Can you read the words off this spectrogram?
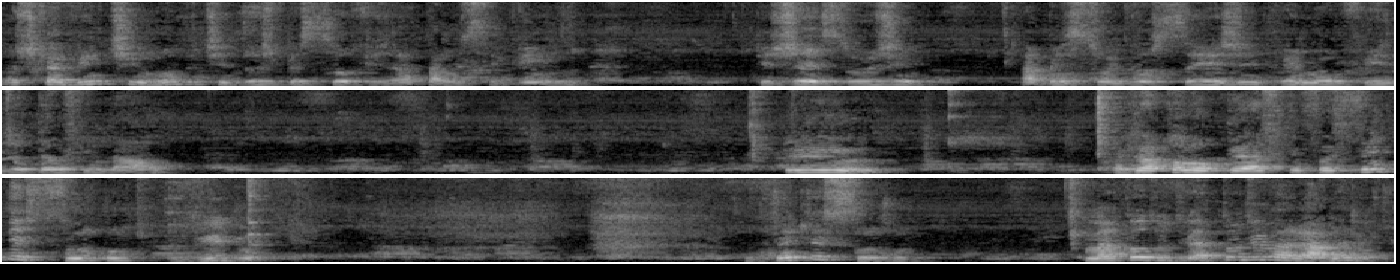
acho que é 21, 22 pessoas que já estão me seguindo. Que Jesus abençoe vocês e vê meu vídeo até o final. E eu já coloquei, acho que foi 105 vídeos. 105. Mas todo dia é tudo devagar, né, gente?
